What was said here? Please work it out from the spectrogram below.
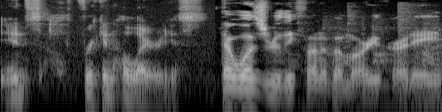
It's freaking hilarious. that was really fun about Mario Kart 8.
